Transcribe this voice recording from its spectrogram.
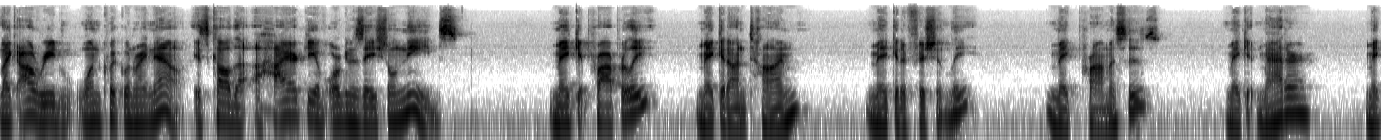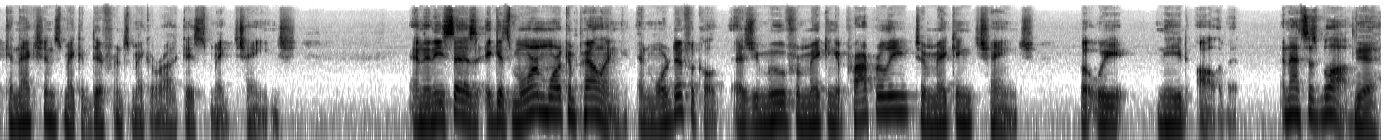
like I'll read one quick one right now. It's called a, a hierarchy of organizational needs. Make it properly, make it on time, make it efficiently, make promises, make it matter, make connections, make a difference, make a ruckus, make change. And then he says it gets more and more compelling and more difficult as you move from making it properly to making change. But we need all of it. And that's his blog. Yeah.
